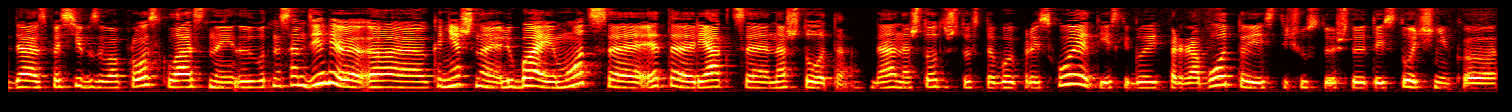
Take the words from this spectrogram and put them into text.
Да, спасибо за вопрос, классный. Э, вот на самом деле, э, конечно, любая эмоция — это реакция на что-то, да, на что-то, что с тобой происходит. Если говорить про работу, если ты чувствуешь, что это источник э,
